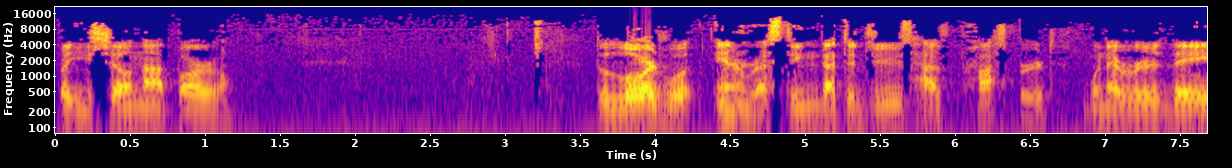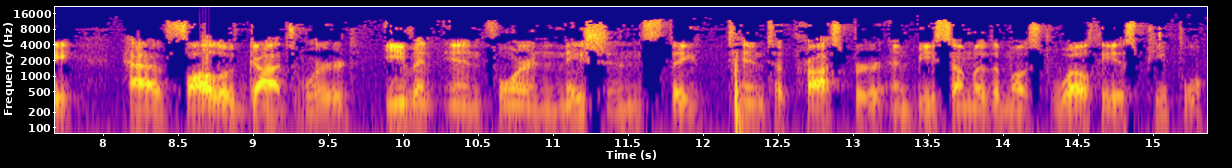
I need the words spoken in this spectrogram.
but you shall not borrow. The Lord will. Interesting that the Jews have prospered whenever they have followed God's word. Even in foreign nations, they tend to prosper and be some of the most wealthiest people.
